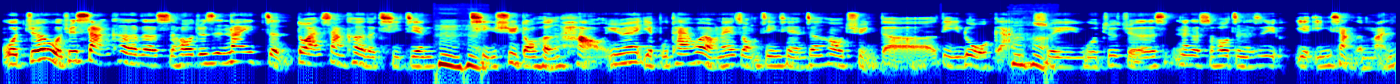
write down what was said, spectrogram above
我觉得我去上课的时候，就是那一整段上课的期间，嗯，情绪都很好，因为也不太会有那种金钱症候群的低落感，嗯、所以我就觉得那个时候真的是有也影响的蛮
